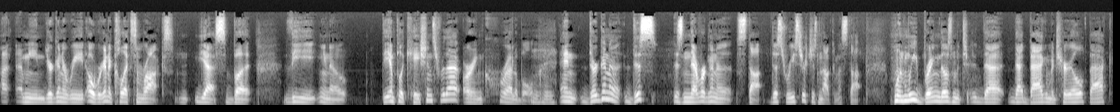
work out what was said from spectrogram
I, I mean, you're going to read, oh, we're going to collect some rocks. Yes, but the you know the implications for that are incredible, and they're gonna this is never gonna stop. This research is not gonna stop. When we bring those mater- that that bag of material back,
